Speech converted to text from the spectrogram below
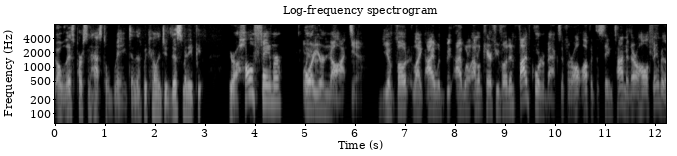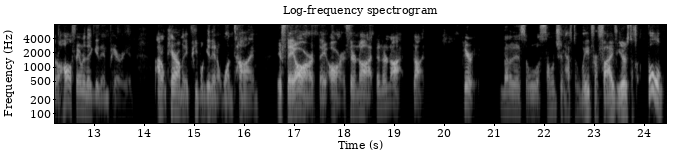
oh, this person has to wait, and we can only do this many people. You're a Hall of Famer, or, not. you're not. yeah. You vote like I would be. I will. I don't care if you vote in five quarterbacks if they're all up at the same time and they're a Hall of Famer. They're a Hall of Famer. They get in. Period. I don't care how many people get in at one time. If they are, they are. If they're not, then they're not. Done. Period. None of this. Oh, well, someone should have to wait for five years to. Bull.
